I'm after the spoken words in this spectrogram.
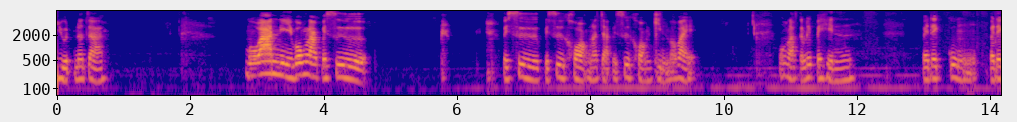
หยุดเนาะจ้าเมื่อวานนี้วงหลักไปซื้อ ไปซื้อไปซื้อของเนาะจ้าไปซื้อของกินมาไว้วงหลักก็เลยไปเห็น ไปได้กุ้งไปได้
